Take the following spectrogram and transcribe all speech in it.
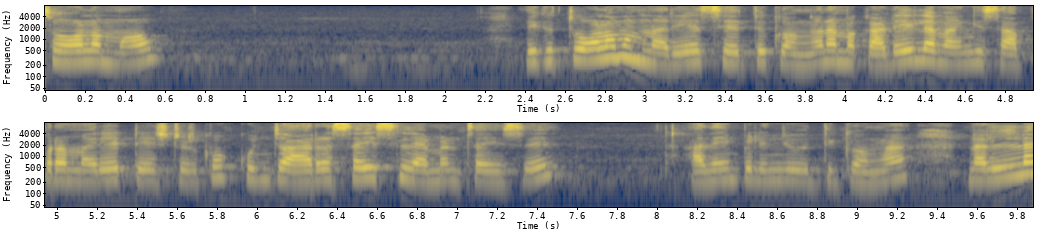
சோளமாவு இதுக்கு சோளமாவு நிறைய சேர்த்துக்கோங்க. நம்ம கடையில் வாங்கி சாப்பிட்ற மாதிரியே டேஸ்ட் இருக்கும். கொஞ்சம் அரை சைஸ் லெமன் சைஸு அதையும் பிழிஞ்சு ஊற்றிக்கோங்க நல்லா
